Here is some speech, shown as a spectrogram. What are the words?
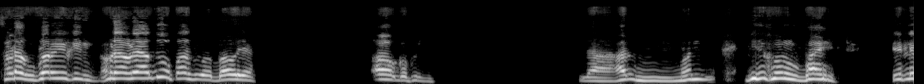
સડા ઊભા રહ્યો કે હમણાં હમણાં આવજો પાછું બાવળિયા. આવો ગફુરજી લા હારું મન દેખોનું ભાઈ. એટલે.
